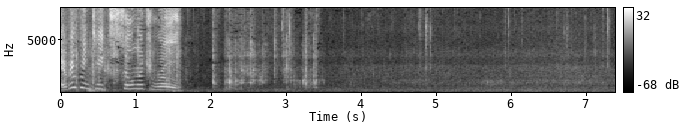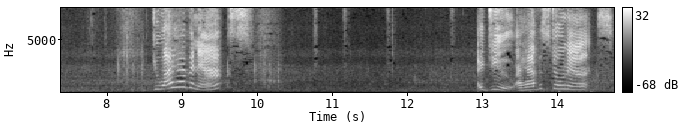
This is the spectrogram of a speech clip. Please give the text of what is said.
Everything takes so much rope. Do I have an axe? I have a stone axe.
